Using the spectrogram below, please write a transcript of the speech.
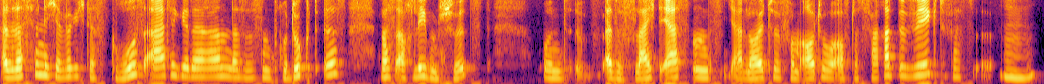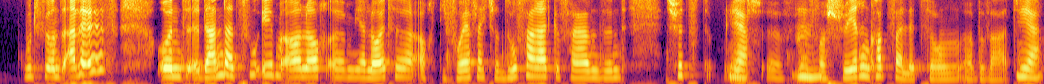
also das finde ich ja wirklich das Großartige daran, dass es ein Produkt ist, was auch Leben schützt. Und also vielleicht erstens ja Leute vom Auto auf das Fahrrad bewegt, was äh, mhm. gut für uns alle ist. Und äh, dann dazu eben auch noch ähm, ja Leute, auch die vorher vielleicht schon so Fahrrad gefahren sind, schützt und ja. äh, mhm. vor schweren Kopfverletzungen äh, bewahrt. Ja,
